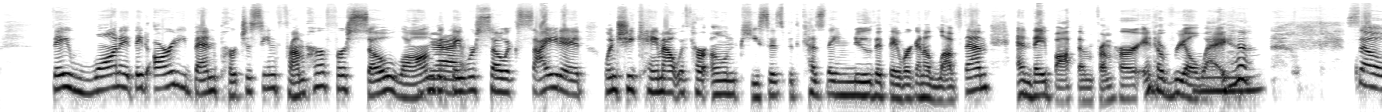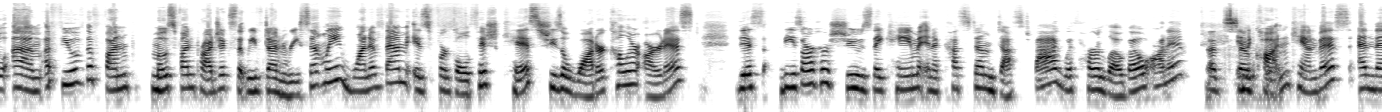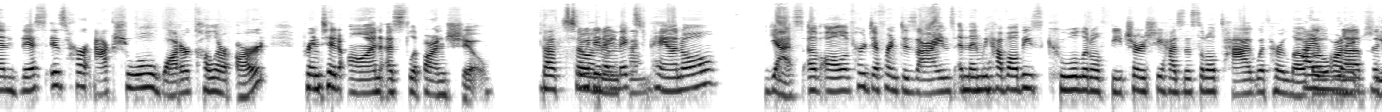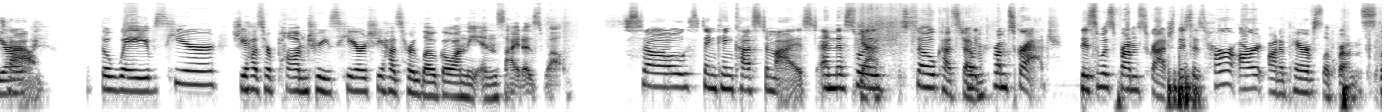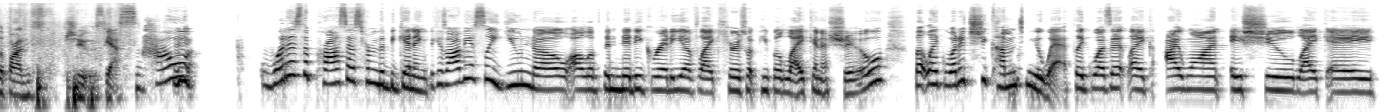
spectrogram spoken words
They wanted, they'd already been purchasing from her for so long that they were so excited when she came out with her own pieces because they knew that they were going to love them and they bought them from her in a real way. Mm-hmm. So, um, a few of the fun, most fun projects that we've done recently. One of them is for Goldfish Kiss. She's a watercolor artist. This, these are her shoes. They came in a custom dust bag with her logo on it. That's so in a cool. cotton canvas, and then this is her actual watercolor art printed on a slip-on shoe. That's so. so we amazing. did a mixed panel Yes, of all of her different designs. And then we have all these cool little features. She has this little tag with her logo on it here. Tag the waves here. She has her palm trees here. She has her logo on the inside as well. So stinking customized. And this was yeah, so custom. Like from scratch. This was from scratch. This is her art on a pair of slip-on slip-on shoes. Yes. How mm. what is the process from the beginning? Because obviously you know all of the nitty gritty of like, here's what people like in a shoe. But like, what did she come to you with? Like, was it like, I want a shoe like a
